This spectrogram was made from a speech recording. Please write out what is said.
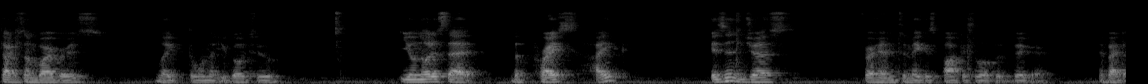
talk to some barbers, like the one that you go to, you'll notice that the price hike isn't just for him to make his pockets a little bit bigger. In fact,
